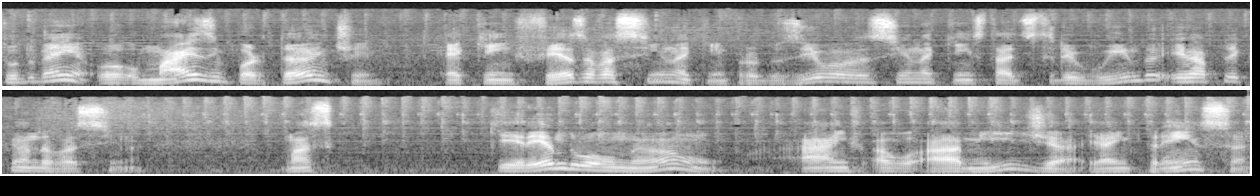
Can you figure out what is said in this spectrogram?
tudo bem, o, o mais importante é quem fez a vacina, quem produziu a vacina, quem está distribuindo e aplicando a vacina. Mas, querendo ou não, a, a, a mídia e a imprensa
